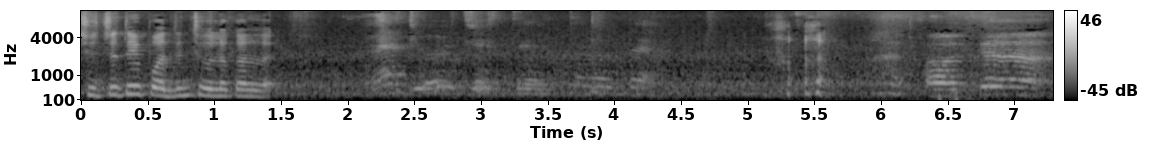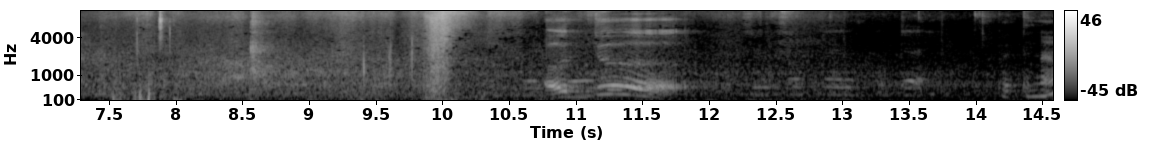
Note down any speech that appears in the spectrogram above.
చుచ్చు పొద్దున పొద్దున్న చూలకల్లా. వద్దు. పెట్టనా?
